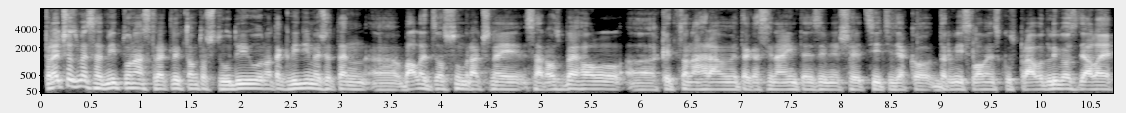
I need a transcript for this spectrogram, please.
Prečo sme sa my tu nás stretli v tomto štúdiu? No tak vidíme, že ten uh, valec zo Sumračnej sa rozbehol. Uh, keď to nahrávame, tak asi najintenzívnejšie cítiť, ako drví slovenskú spravodlivosť, ale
